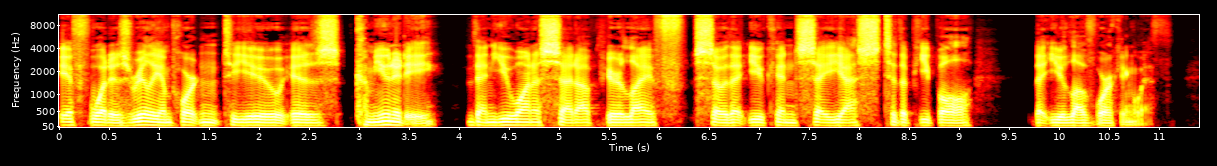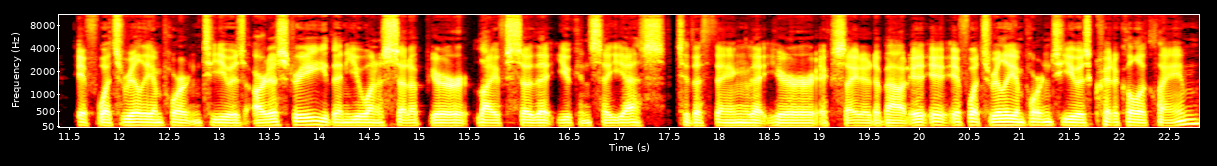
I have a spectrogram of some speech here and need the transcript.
if what is really important to you is community, then you want to set up your life so that you can say yes to the people that you love working with. If what's really important to you is artistry, then you want to set up your life so that you can say yes to the thing that you're excited about. If what's really important to you is critical acclaim,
